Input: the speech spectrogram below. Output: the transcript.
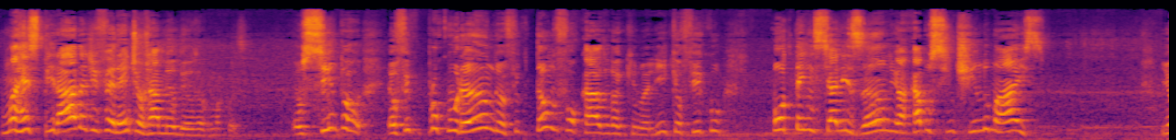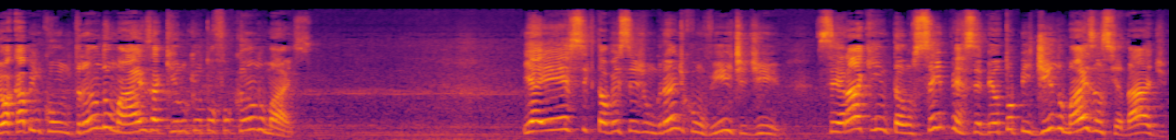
uma respirada diferente, eu já, meu Deus, alguma coisa. Eu sinto, eu fico procurando, eu fico tão focado naquilo ali que eu fico potencializando e eu acabo sentindo mais. E eu acabo encontrando mais aquilo que eu estou focando mais. E é esse que talvez seja um grande convite de será que então, sem perceber, eu estou pedindo mais ansiedade?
